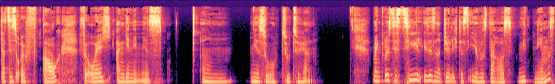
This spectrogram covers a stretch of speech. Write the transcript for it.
dass es euch auch für euch angenehm ist, ähm, mir so zuzuhören. Mein größtes Ziel ist es natürlich, dass ihr was daraus mitnehmt,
